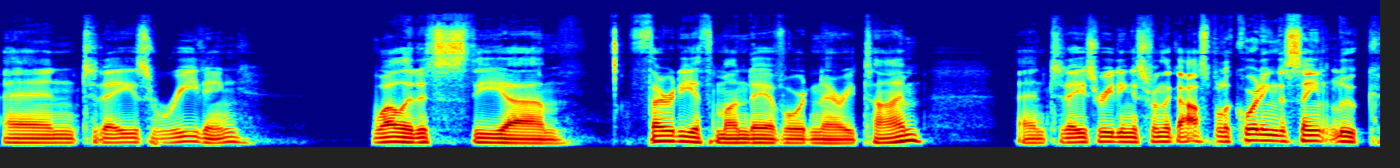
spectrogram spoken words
And today's reading, well, it is the um, 30th Monday of Ordinary Time. And today's reading is from the Gospel according to St. Luke.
